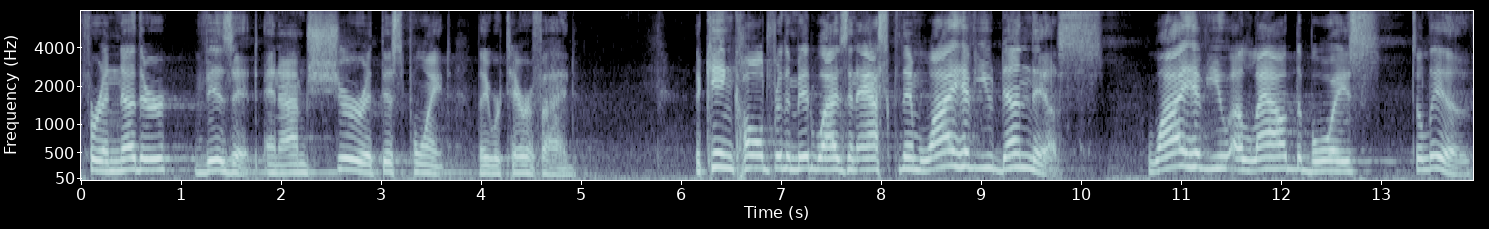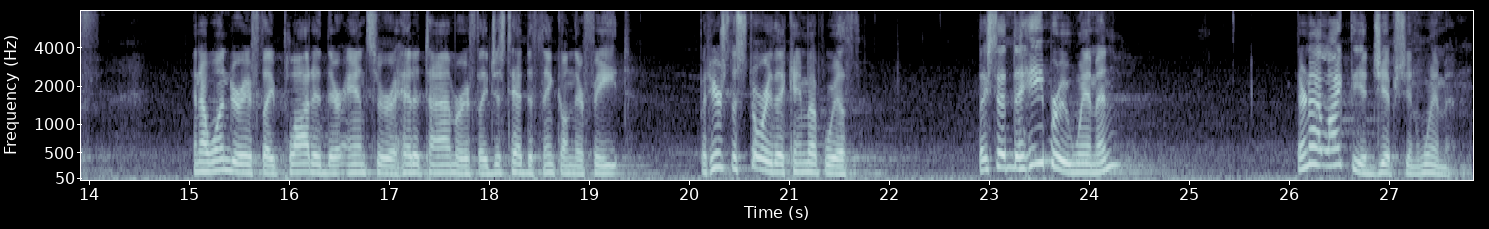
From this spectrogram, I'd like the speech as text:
for another visit. And I'm sure at this point they were terrified. The king called for the midwives and asked them, Why have you done this? Why have you allowed the boys to live? And I wonder if they plotted their answer ahead of time or if they just had to think on their feet. But here's the story they came up with. They said the Hebrew women, they're not like the Egyptian women.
